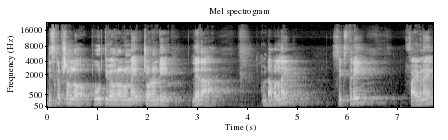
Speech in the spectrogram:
డిస్క్రిప్షన్లో పూర్తి వివరాలు ఉన్నాయి. చూడండి. లేదా double nine six three five nine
